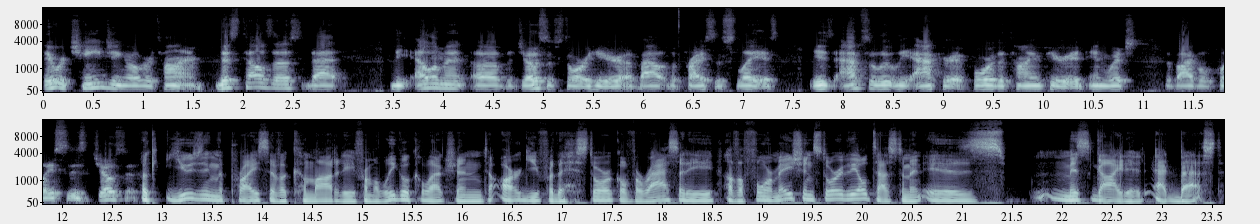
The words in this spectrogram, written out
they were changing over time this tells us that the element of the joseph story here about the price of slaves is absolutely accurate for the time period in which the Bible places Joseph. Look, using the price of a commodity from a legal collection to argue for the historical veracity of a formation story of the Old Testament is misguided at best.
